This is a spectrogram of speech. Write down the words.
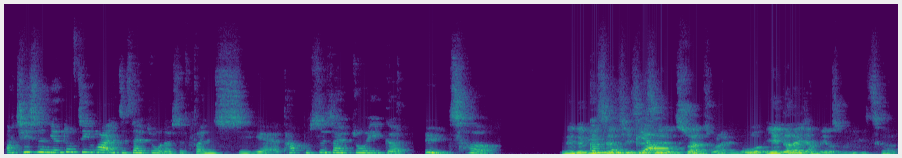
哦，其实年度计划一直在做的是分析耶，它不是在做一个预测。那个预测其实是算出来的，我严格来讲没有什么预测啦，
